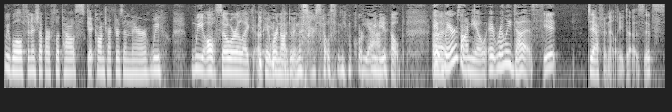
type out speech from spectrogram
we will finish up our flip house, get contractors in there. We we also are like, okay, we're not doing this ourselves anymore. Yeah. We need help. It uh, wears on you. It really does. It definitely does. It's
